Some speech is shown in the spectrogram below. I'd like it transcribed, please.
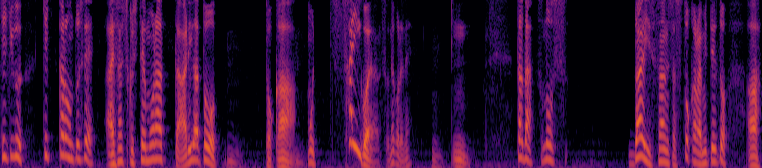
結局、結果論として、あ優しくしてもらった、ありがとううんとか、もう最後なんですよね、これね。うんうん。ただ、そのす、第三者、外から見てると、あ、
